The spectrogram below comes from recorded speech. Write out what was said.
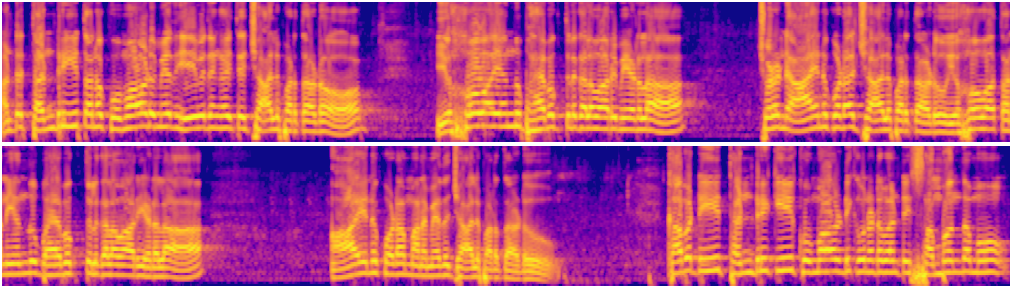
అంటే తండ్రి తన కుమారుడి మీద ఏ విధంగా అయితే జాలి పడతాడో యహోవా యందు భయభక్తులు గల వారి ఎడల చూడండి ఆయన కూడా జాలి పడతాడు. యహోవా తన యందు భయభక్తులు గలవారి ఎడల ఆయన కూడా మన మీద జాలి పడతాడు. కాబట్టి తండ్రికి కుమారుడికి ఉన్నటువంటి సంబంధము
